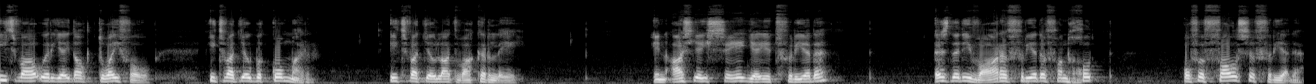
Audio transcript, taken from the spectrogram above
Iets waaroor jy dalk twyfel? Iets wat jou bekommer? Iets wat jou laat wakker lê? En as jy sê jy het vrede, is dit die ware vrede van God of 'n valse vrede?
